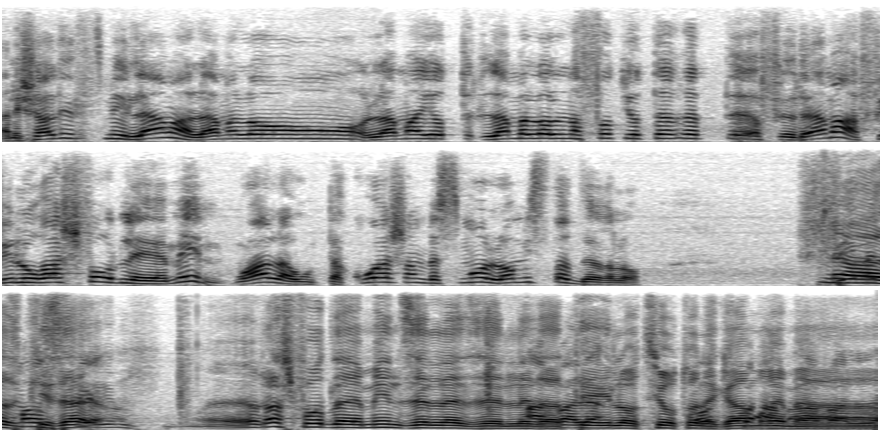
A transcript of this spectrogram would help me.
אני שאלתי את עצמי, למה? למה לא, למה, למה לא לנסות יותר את... יודע מה? אפילו רשפורד לימין. וואלה, הוא תקוע שם בשמאל, לא מסתדר לו. לא, כי זה... רשפורד לימין זה, זה לדעתי להוציא אותו לגמרי מה... אבל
